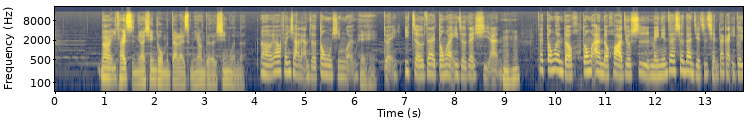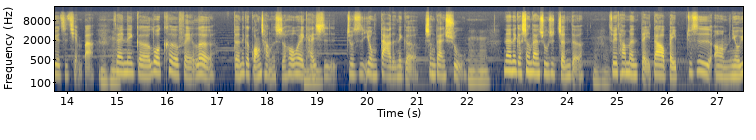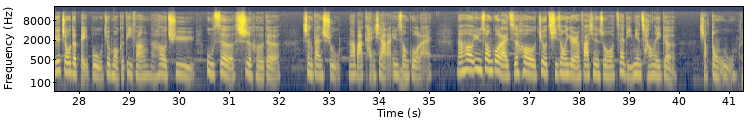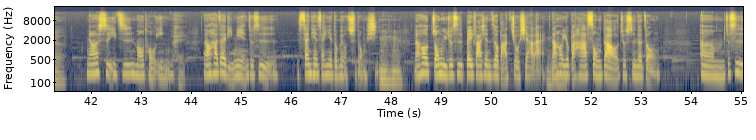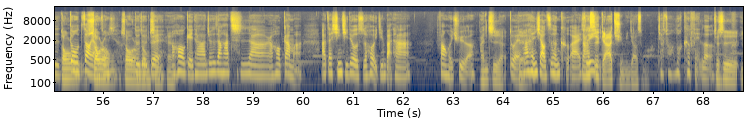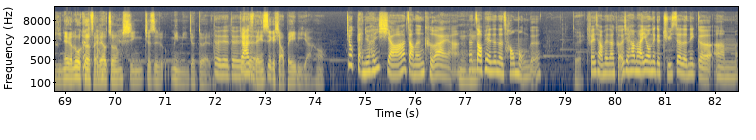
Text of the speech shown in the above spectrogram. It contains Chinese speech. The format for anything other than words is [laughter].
那一开始你要先给我们带来什么样的新闻呢？呃，要分享两则动物新闻。嘿嘿，对，一则在东岸，一则在西岸。嗯哼，在东岸的东岸的话，就是每年在圣诞节之前，大概一个月之前吧，嗯、在那个洛克菲勒的那个广场的时候，会开始就是用大的那个圣诞树。嗯哼，那那个圣诞树是真的。嗯哼，所以他们得到北，就是嗯纽约州的北部，就某个地方，然后去物色适合的。圣诞树，然后把它砍下来运送过来，嗯、然后运送过来之后，就其中一个人发现说，在里面藏了一个小动物，嗯、然后是一只猫头鹰，然后他在里面就是三天三夜都没有吃东西，然后终于就是被发现之后把它救下来，嗯、然后又把它送到就是那种，嗯，就是动物照养中心，对对对，嗯、然后给他就是让他吃啊，然后干嘛啊，在星期六的时候已经把它。放回去了，安置了。对，它很小只，很可爱。所以是给它取名叫什么？叫做洛克菲勒，就是以那个洛克菲勒 [laughs] 中心就是命名就对了。对对对，但它是等于是一个小 baby 啊，哦，就感觉很小啊，长得很可爱啊。那照片真的超萌的，对，非常非常可爱。而且他们还用那个橘色的那个嗯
